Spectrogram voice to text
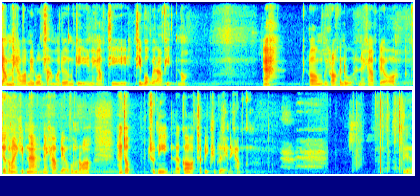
ย้ำนะครับว่าไม่รวม 3 ออเดอร์เมื่อกี้นะครับที่ที่บวกเวลาผิดเนาะอะลองวิเคราะห์กันดูนะครับ เดี๋ยวเจอกันใหม่คลิปหน้านะครับ เดี๋ยวผมรอให้จบชุดนี้แล้วก็จะปิดคลิปเลยนะครับ เหลือ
